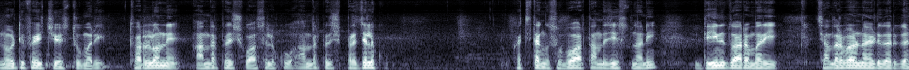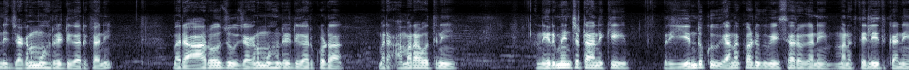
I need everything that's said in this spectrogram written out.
నోటిఫై చేస్తూ మరి త్వరలోనే ఆంధ్రప్రదేశ్ వాసులకు ఆంధ్రప్రదేశ్ ప్రజలకు ఖచ్చితంగా శుభవార్త అందజేస్తుందని దీని ద్వారా మరి చంద్రబాబు నాయుడు గారు కానీ జగన్మోహన్ రెడ్డి గారు కానీ మరి ఆ రోజు జగన్మోహన్ రెడ్డి గారు కూడా మరి అమరావతిని నిర్మించడానికి మరి ఎందుకు వెనకడుగు వేశారో కానీ మనకు తెలియదు కానీ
